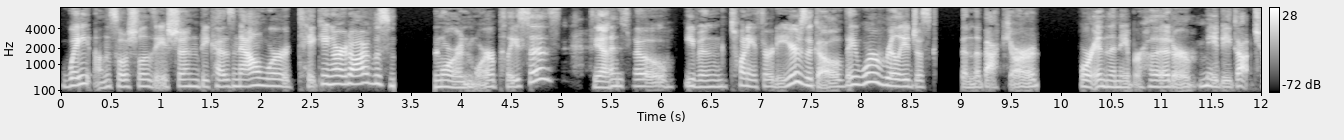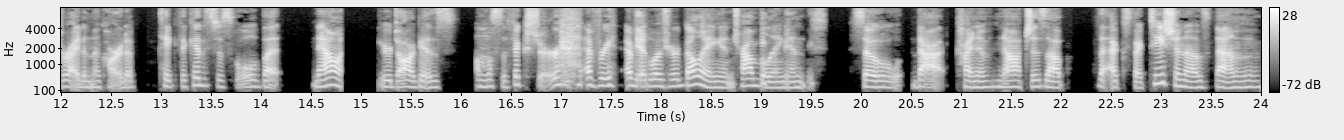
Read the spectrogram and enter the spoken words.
weight on socialization because now we're taking our dogs more and more places. Yeah. And so even 20, 30 years ago, they were really just in the backyard or in the neighborhood or maybe got to ride in the car to take the kids to school. But now your dog is almost a fixture every everywhere you're going and traveling. And so that kind of notches up the expectation of them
